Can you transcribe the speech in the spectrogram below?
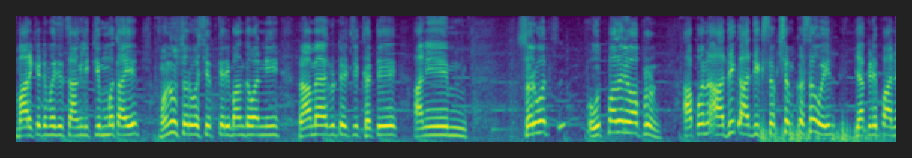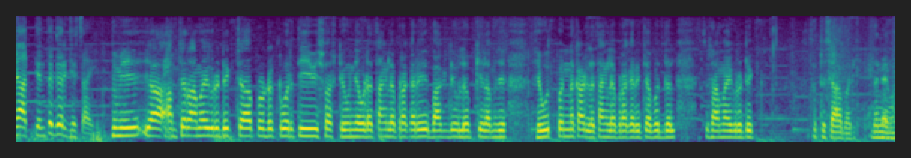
मार्केटमध्ये चांगली किंमत आहे. म्हणून सर्व शेतकरी बांधवांनी रामा खते आणि सर्वच उत्पादने वापरून आपण अधिक अधिक सक्षम कसं होईल याकडे पाहणे अत्यंत गरजेचं आहे. तुम्ही या आमच्या रामायग्रोटेकच्या प्रोडक्टवरती विश्वास ठेवून एवढ्या चांगल्या प्रकारे बाग डेव्हलप केला म्हणजे हे उत्पन्न काढलं चांगल्या प्रकारे त्याबद्दल रामायग्रोटेक तसे आभारी. धन्यवाद.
